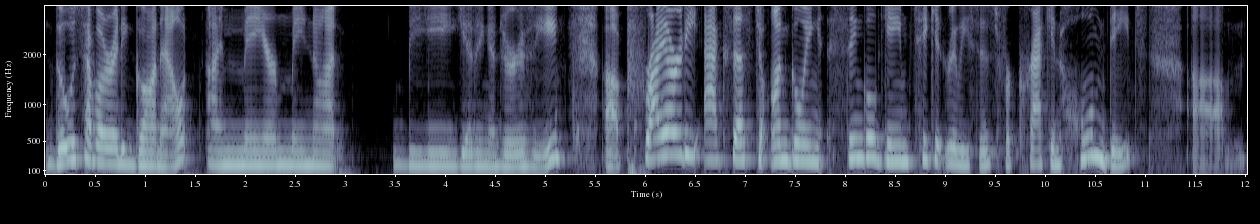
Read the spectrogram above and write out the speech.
those have already gone out. I may or may not be getting a jersey. Uh, priority access to ongoing single game ticket releases for Kraken home dates. Um,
